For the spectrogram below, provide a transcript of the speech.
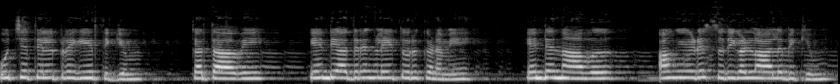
ഉച്ചത്തിൽ പ്രകീർത്തിക്കും. കർത്താവെ എന്റെ അതരങ്ങളെ തുറക്കണമേ. എന്റെ നാവ് അങ്ങയുടെ സ്തുതികൾ ആലപിക്കും.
